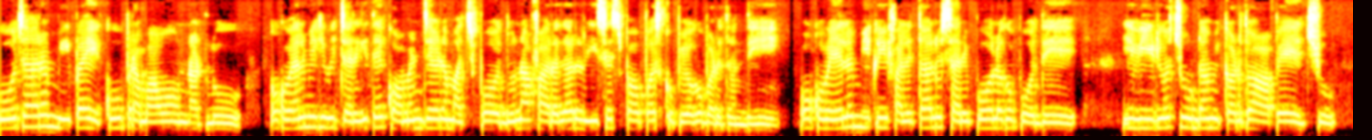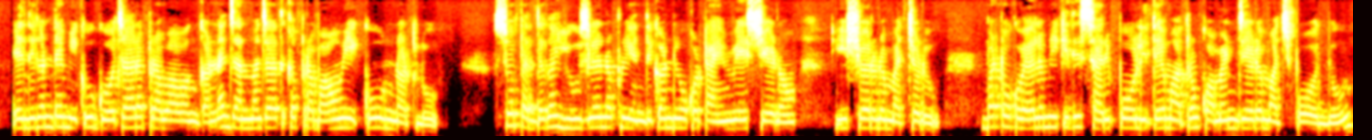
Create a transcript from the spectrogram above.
గోచారం మీపై ఎక్కువ ప్రభావం ఉన్నట్లు. ఒకవేళ మీకు ఇవి జరిగితే కామెంట్ చేయడం మర్చిపోవద్దు. నా ఫర్దర్ రీసెర్చ్ పర్పస్కి ఉపయోగపడుతుంది. ఒకవేళ మీకు ఈ ఫలితాలు సరిపోలకపోతే ఈ వీడియో చూడడం ఇక్కడితో ఆపేయచ్చు. ఎందుకంటే మీకు గోచార ప్రభావం కన్నా జన్మజాతక ప్రభావం ఎక్కువ ఉన్నట్లు. సో పెద్దగా యూజ్ లేనప్పుడు ఎందుకండి ఒక టైం వేస్ట్ చేయడం? ఈశ్వరుడు మెచ్చడు. బట్ ఒకవేళ మీకు ఇది సరిపోలితే మాత్రం కామెంట్ చేయడం మర్చిపోవద్దు.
